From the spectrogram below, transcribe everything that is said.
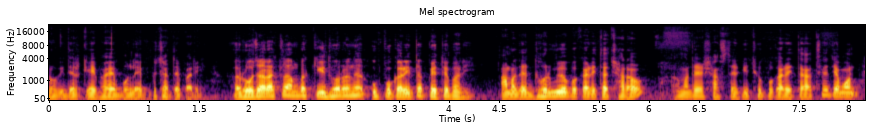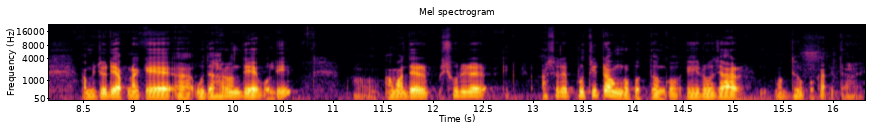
রোগীদেরকে এভাবে বলে বোঝাতে পারি। রোজা রাখলে আমরা কি ধরনের উপকারিতা পেতে পারি? আমাদের ধর্মীয় উপকারিতা ছাড়াও আমাদের স্বাস্থ্যের কিছু উপকারিতা আছে। যেমন আমি যদি আপনাকে উদাহরণ দিয়ে বলি আমাদের শরীরের আসলে প্রতিটা অঙ্গ প্রত্যঙ্গ এই রোজার মধ্যে উপকারিতা হয়।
